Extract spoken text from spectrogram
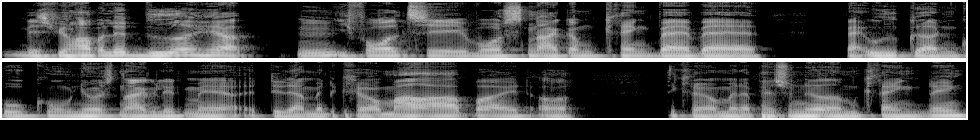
hvis vi hopper lidt videre her, Mm. i forhold til vores snak omkring, hvad, hvad, hvad udgør den gode komik. Nu har jeg snakket lidt med, at det der med, at det kræver meget arbejde, og det kræver, at man er passioneret omkring det. Ikke?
